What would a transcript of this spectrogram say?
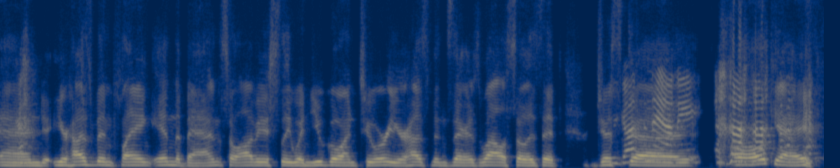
and your husband playing in the band? So, obviously, when you go on tour, your husband's there as well. So, is it just? We got uh, nanny. oh, okay.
